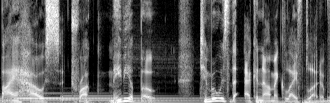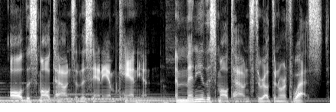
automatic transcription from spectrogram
buy a house, a truck, maybe a boat. Timber was the economic lifeblood of all the small towns in the Santiam Canyon and many of the small towns throughout the Northwest.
